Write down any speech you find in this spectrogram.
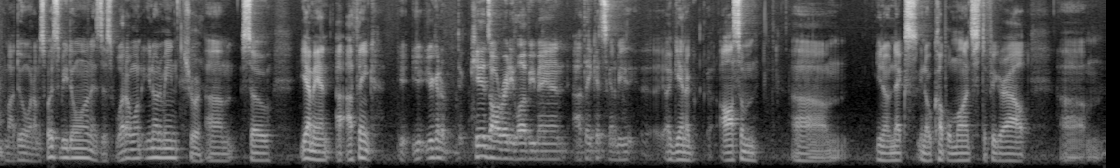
am I doing what I'm supposed to be doing is this what I want you know what I mean Sure. um, so, yeah, man, I, I think y- y- you're gonna. The kids already love you, man. I think it's gonna be uh, again a awesome, um, you know, next you know couple months to figure out, um,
